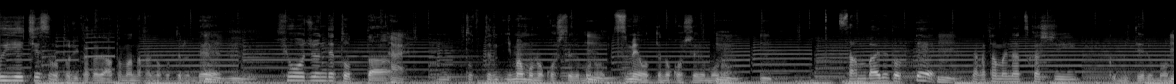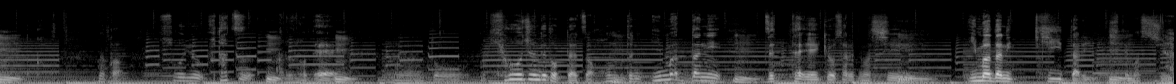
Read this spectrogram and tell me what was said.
VHS の撮り方で頭の中に残ってるんで、うんうん。標準で撮った、はい。撮ってる今も残してるもの、うん。爪を折って残してるもの、うん3倍で撮って、うん。なんかたまに懐かしく見てるものとか、うん。なんかそういう2つあるので、うん。うんと標準で撮ったやつは本当にいまだにうん。絶対影響されてますしうん。いま、未だに聞いたりしてますし、はい。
